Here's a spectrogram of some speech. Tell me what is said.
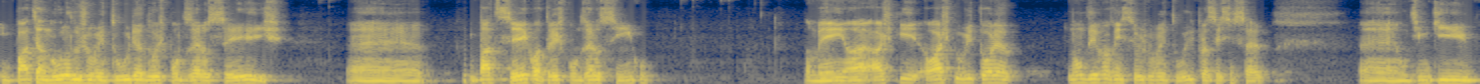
empate anula do Juventude a 2.06, é, empate seco a 3.05. Também, acho que, eu acho que o Vitória não deva vencer o Juventude, para ser sincero. É um time que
